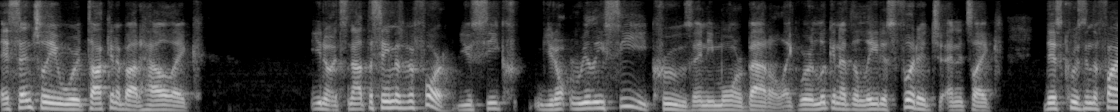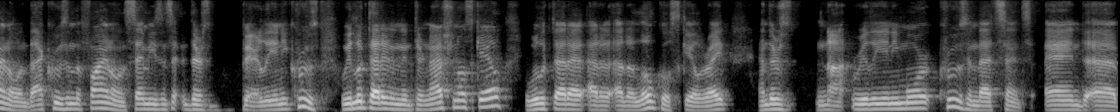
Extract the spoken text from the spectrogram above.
essentially we're talking about how like you know it's not the same as before you see you don't really see crews anymore battle like we're looking at the latest footage and it's like this crew's in the final and that crew's in the final and semis and se- there's barely any crews. We looked at it in an international scale. We looked at it at a, at a local scale, right? And there's not really any more crews in that sense. And uh,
